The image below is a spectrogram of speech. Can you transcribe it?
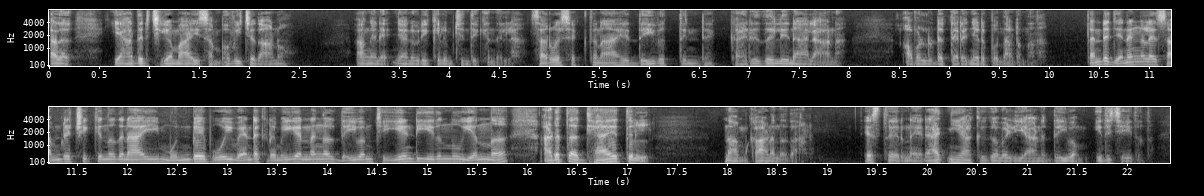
അത് യാദൃച്ഛികമായി സംഭവിച്ചതാണോ? അങ്ങനെ ഞാൻ ഒരിക്കലും ചിന്തിക്കുന്നില്ല. സർവശക്തനായ ദൈവത്തിന്റെ കരുതലിനാലാണ് അവളുടെ തെരഞ്ഞെടുപ്പ് നടന്നത്. തന്റെ ജനങ്ങളെ സംരക്ഷിക്കുന്നതിനായി മുൻപേ പോയി വേണ്ട ക്രമീകരണങ്ങൾ ദൈവം ചെയ്യേണ്ടിയിരുന്നു എന്ന് അടുത്ത അധ്യായത്തിൽ നാം കാണുന്നതാണ്. എസ്തേറിനെ രാജ്ഞിയാക്കുക വഴിയാണ് ദൈവം ഇത് ചെയ്തത്.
